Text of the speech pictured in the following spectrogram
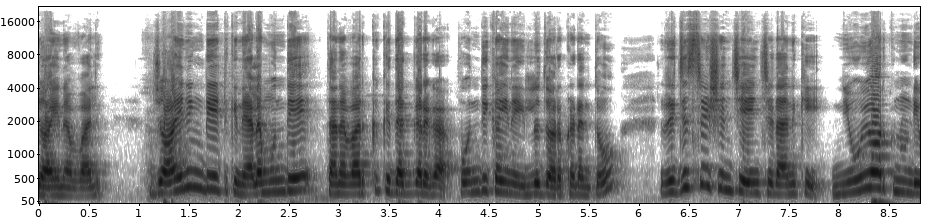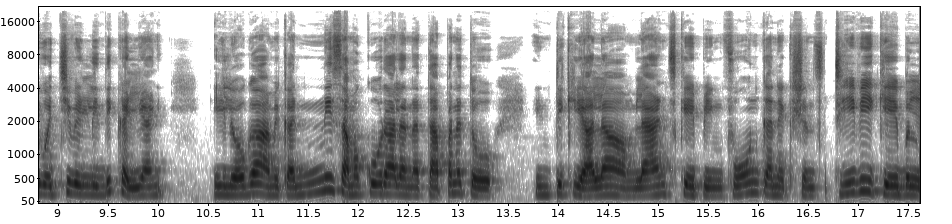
జాయిన్ అవ్వాలి. జాయినింగ్ డేట్కి నెల ముందే తన వర్క్కి దగ్గరగా పొందికైన ఇల్లు దొరకడంతో రిజిస్ట్రేషన్ చేయించడానికి న్యూయార్క్ నుండి వచ్చి వెళ్ళింది కళ్యాణి. ఈలోగా ఆమెకు అన్నీ సమకూరాలన్న తపనతో ఇంటికి అలాం landscaping phone connections TV cable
